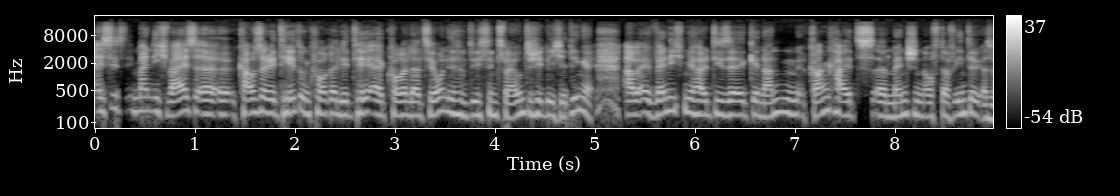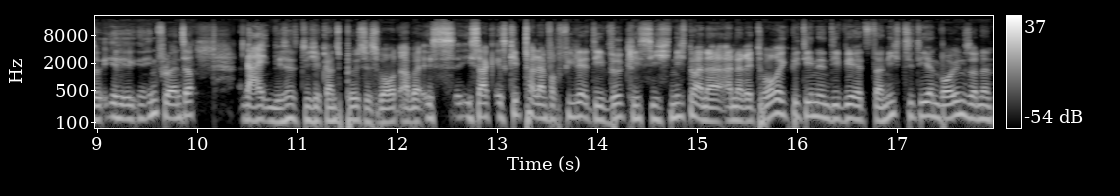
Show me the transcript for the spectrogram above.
es ist, ich meine, ich weiß, äh, äh Kausalität und Korrelität, äh, Korrelation ist natürlich sind zwei unterschiedliche Dinge. Aber wenn ich mir halt diese genannten Krankheitsmenschen oft auf Inter also Influencer, nein, das ist natürlich ein ganz böses Wort, aber es, ich sag, es gibt halt einfach viele, die wirklich sich nicht nur einer, einer Rhetorik bedienen, die wir jetzt da nicht zitieren wollen, sondern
